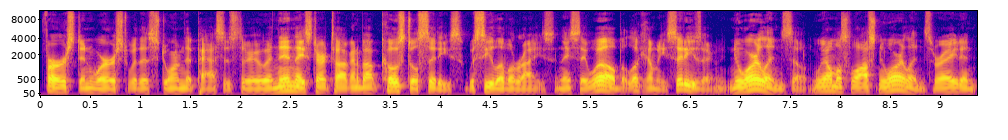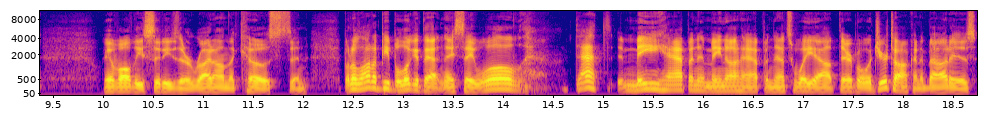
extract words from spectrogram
first and worst with a storm that passes through. And then they start talking about coastal cities with sea level rise. And they say, well, but look how many cities are. New Orleans, we almost lost New Orleans, right? And we have all these cities that are right on the coasts. And but a lot of people look at that and they say, well, that may happen, it may not happen. That's way out there. But what you're talking about is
